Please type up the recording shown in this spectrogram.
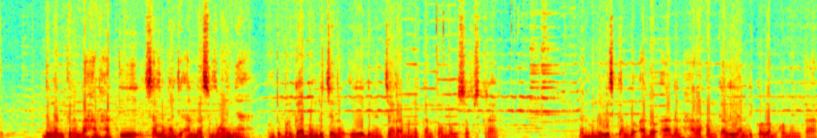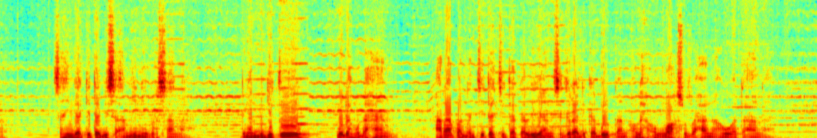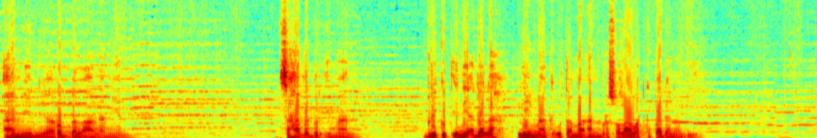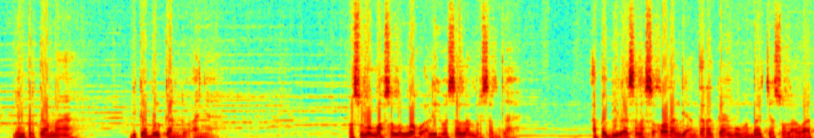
dengan kerendahan hati saya mengajak Anda semuanya untuk bergabung di channel ini dengan cara menekan tombol subscribe dan menuliskan doa-doa dan harapan kalian di kolom komentar sehingga kita bisa amini bersama. Dengan begitu, mudah-mudahan harapan dan cita-cita kalian segera dikabulkan oleh Allah Subhanahu wa taala. Amin ya rabbal alamin. Sahabat beriman, berikut ini adalah lima keutamaan bersolawat kepada Nabi. Yang pertama, dikabulkan doanya. Rasulullah Shallallahu Alaihi Wasallam bersabda, apabila salah seorang di antara kamu membaca solawat,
